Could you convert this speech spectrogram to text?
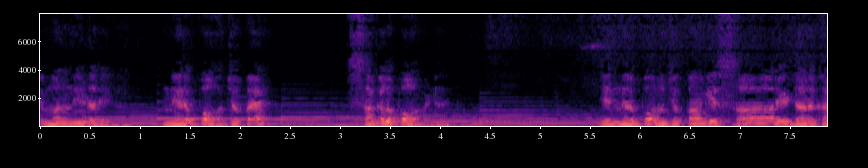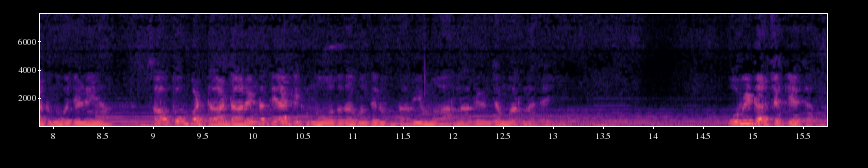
ਤੇ ਮਨ ਨਹੀਂ ਡਰੇਗਾ। ਨਿਰਭਉ ਜਪੈ, ਸਗਲ ਭਉ ਮਿਟੈ। ਜੇ ਨਿਰਭਉ ਨੂੰ ਜਪਾਂਗੇ, ਸਾਰੇ ਡਰ ਖਤਮ ਹੋ ਜਾਣੇ ਆ। ਸਭ ਤੋਂ ਵੱਡਾ ਡਰ ਇਹਨਾਂ ਤੇ ਆ ਕੇ ਇੱਕ ਮੌਤ ਦਾ ਬੰਦੇ ਨੂੰ ਹੁੰਦਾ ਵੀ ਇਹ ਮਾਰ ਨਾ ਦੇਣ ਜਾਂ ਮਰਨਾ ਚਾਹੀਏ ਉਹ ਵੀ ਡਰ ਚੱਕਿਆ ਜਾਂਦਾ।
